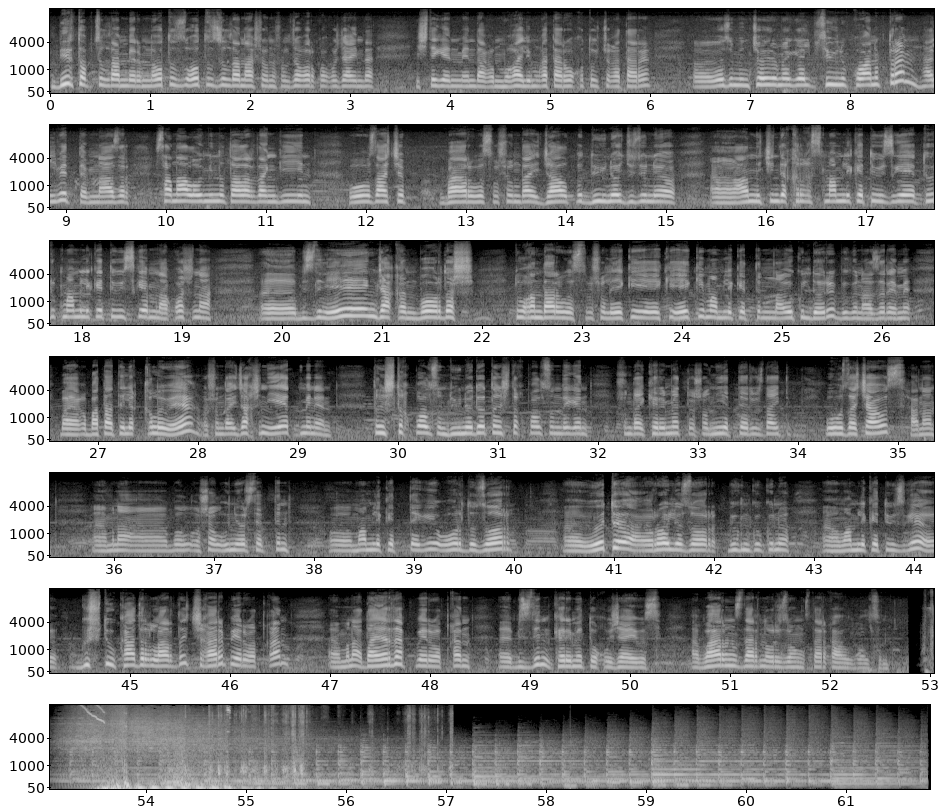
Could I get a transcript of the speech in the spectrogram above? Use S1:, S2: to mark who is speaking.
S1: бир топ жылдан бери мына отуз отуз жылдан ашуун ушул жогорку окуу жайында иштеген мен дагы мугалим катары окутуучу катары өзүмдүн чөйрөмө келип сүйүнүп кубанып турам. Албетте мына азыр саналуу минуталардан кийин ооз ачып баарыбыз ушундай жалпы дүйнө жүзүнө анын ичинде кыргыз мамлекетибизге түрк мамлекетибизге мына кошуна биздин эң жакын боордош туугандарыбыз ушул эки эки эки мамлекеттин мына өкүлдөрү бүгүн азыр эми баягы бата тилек кылып э? Ушундай жакшы ниет менен тынчтык болсун дүйнөдө тынчтык болсун деген ушундай керемет ошол ниеттерибизди айтып ооз ачабыз анан мына бул ошол университеттин мамлекеттеги орду зор өтө ролу зор. Бүгүнкү күнү мамлекетибизге күчтүү кадрларды чыгарып берип аткан мына даярдап берип аткан биздин керемет окуу жайыбыз баарыңыздардын орозоңуздар кабыл болсун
